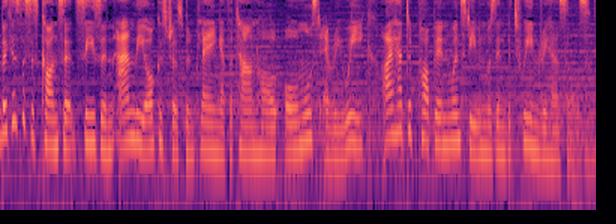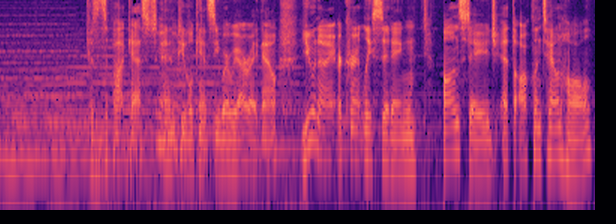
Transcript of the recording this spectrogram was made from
Because this is concert season and the orchestra's been playing at the town hall almost every week, I had to pop in when Steven was in between rehearsals because it's a podcast mm-hmm. and people can't see where we are right now. You and I are currently sitting on stage at the Auckland Town Hall,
